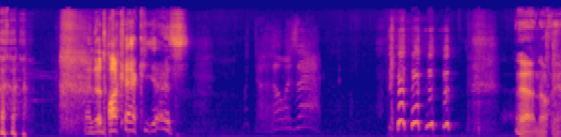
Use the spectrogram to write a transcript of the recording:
Tracker and the And the Hawkheck, yes. What the hell was that? Yeah, no, yeah.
